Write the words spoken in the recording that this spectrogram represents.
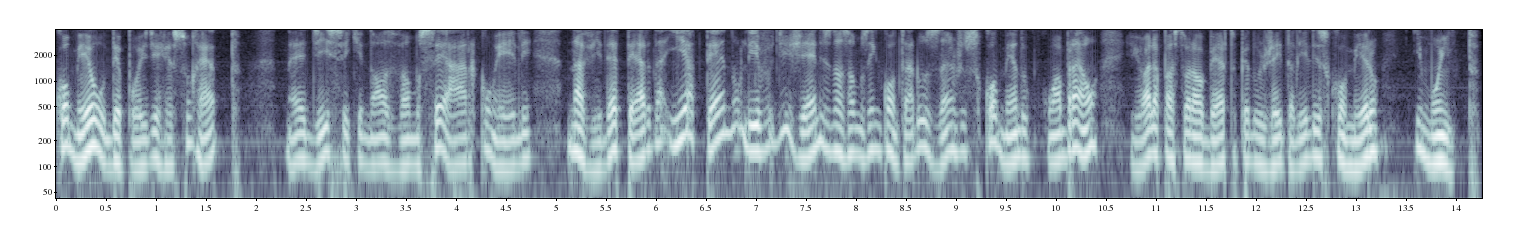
comeu depois de ressurreto. Né, disse que nós vamos cear com ele na vida eterna, e até no livro de Gênesis nós vamos encontrar os anjos comendo com Abraão. E olha, pastor Alberto, pelo jeito ali, eles comeram e muito.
